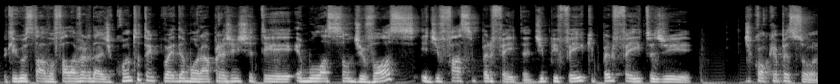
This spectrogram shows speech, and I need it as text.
Porque, Gustavo, fala a verdade, quanto tempo vai demorar pra gente ter emulação de voz e de face perfeita, deepfake perfeito de de qualquer pessoa.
